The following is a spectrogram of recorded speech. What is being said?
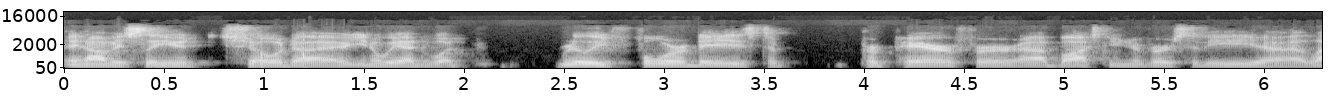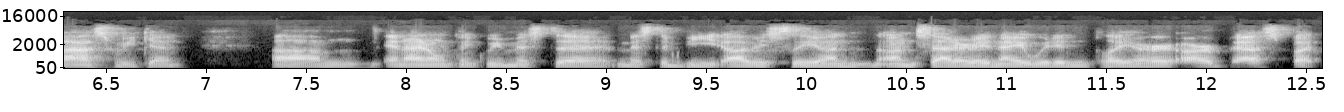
and obviously it showed uh, you know we had what really four days to prepare for uh, Boston University uh, last weekend. Um, and I don't think we missed a missed a beat. Obviously, on on Saturday night we didn't play our, our best, but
